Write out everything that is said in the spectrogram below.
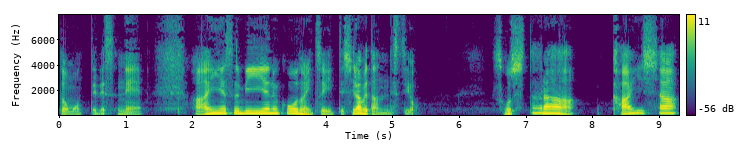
と思ってですね、ISBN コードについて調べたんですよ。そしたら、会社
